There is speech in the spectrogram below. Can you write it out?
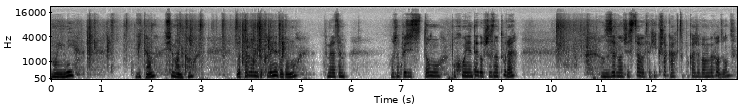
moi. Witam, siemanko. Dotarłam do kolejnego domu. Tym razem, można powiedzieć, z domu pochłoniętego przez naturę. On z zewnątrz jest cały w takich krzakach, co pokażę wam wychodząc.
